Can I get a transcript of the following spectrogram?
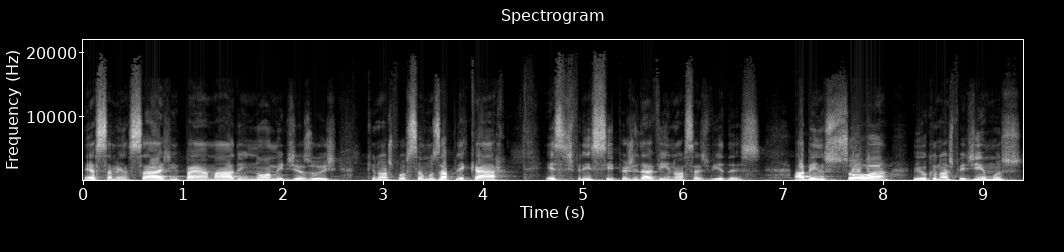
essa mensagem, Pai amado, em nome de Jesus, que nós possamos aplicar esses princípios de Davi em nossas vidas. Abençoa e o que nós pedimos,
